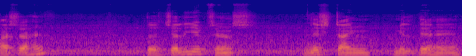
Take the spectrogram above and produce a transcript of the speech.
आशा है। तो चलिए फ्रेंड्स नेक्स्ट टाइम मिलते हैं।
